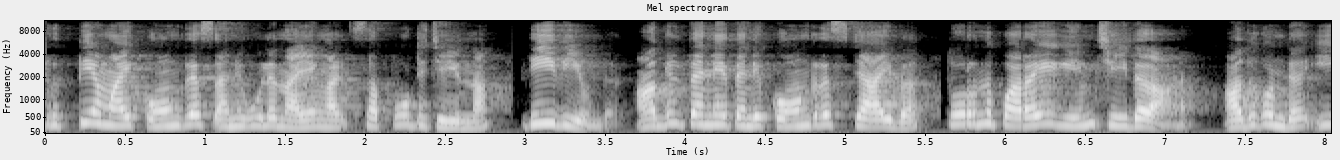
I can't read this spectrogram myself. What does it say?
കൃത്യമായി കോൺഗ്രസ് അനുകൂല നയങ്ങൾ സപ്പോർട്ട് ചെയ്യുന്ന രീതിയുണ്ട്. അഖിൽ തന്നെ തന്റെ കോൺഗ്രസ് ചായ്വ് തുറന്നു പറയുകയും ചെയ്തതാണ്. അതുകൊണ്ട് ഈ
